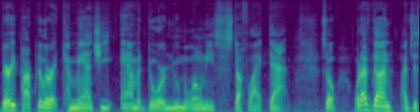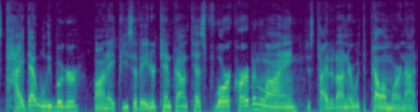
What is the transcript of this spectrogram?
Very popular at Comanche, Amador, New Melones, stuff like that. So what I've done, I've just tied that woolly bugger on a piece of 8 or 10 pound test fluorocarbon line, just tied it on there with the Palomar knot.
